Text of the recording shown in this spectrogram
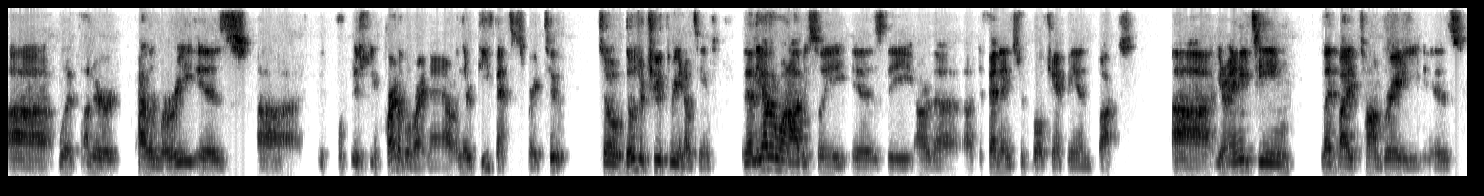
uh, with under Kyler Murray is uh, is incredible right now, and their defense is great too. So those are two three and zero oh teams. And then the other one obviously is the are the uh, defending Super Bowl champion Bucs. Uh, you know, any team led by Tom Brady is,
